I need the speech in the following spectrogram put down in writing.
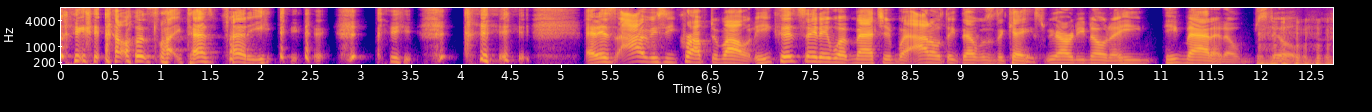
I was like, that's petty. and it's obviously cropped him out. He could say they weren't matching, but I don't think that was the case. We already know that he he mad at him still.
